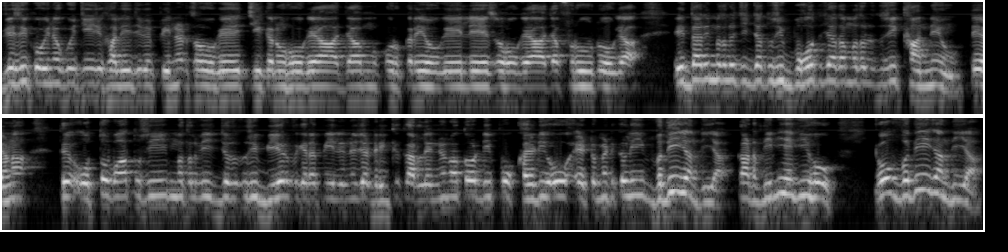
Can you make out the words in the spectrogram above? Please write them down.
ਵੀ ਅਸੀਂ ਕੋਈ ਨਾ ਕੋਈ ਚੀਜ਼ ਖਾ ਲਈ, ਜਿਵੇਂ ਪੀਨਟਸ ਹੋ ਗਏ ਚਿਕਨ ਹੋ ਗਿਆ ਜਾਂ ਕੁਰਕਰੇ ਹੋ ਗਏ ਲੇਸ ਹੋ ਗਿਆ ਜਾਂ ਫਰੂਟ ਹੋ ਗਿਆ ਇਦਾਂ ਦੀ ਮਤਲਬ ਚੀਜ਼ਾਂ ਤੁਸੀਂ ਬਹੁਤ ਜ਼ਿਆਦਾ ਮਤਲਬ ਤੁਸੀਂ ਖਾਂਦੇ ਹੋ ਤੇ ਹਨਾ, ਤੇ ਉਸ ਤੋਂ ਬਾਅਦ ਤੁਸੀਂ ਮਤਲਬ ਵੀ ਜਦੋਂ ਤੁਸੀਂ ਬੀਅਰ ਵਗੈਰਾ ਪੀ ਲੈਂਦੇ ਹੋ ਜਾਂ ਡਰਿੰਕ ਕਰ ਲੈਂਦੇ ਹੋ ਨਾ, ਤੁਹਾਡੀ ਭੁੱਖ ਜਿਹੜੀ ਉਹ ਆਟੋਮੈਟਿਕਲੀ ਵਧੀ ਜਾਂਦੀ ਆ, ਘਟਦੀ ਨਹੀਂ ਹੈਗੀ ਉਹ ਉਹ ਵਧੀ ਜਾਂਦੀ ਆ।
